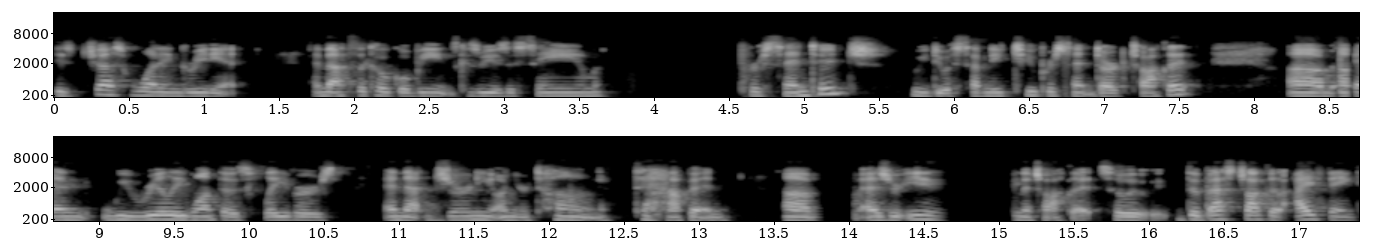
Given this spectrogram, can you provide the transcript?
is just one ingredient, and that's the cocoa beans because we use the same percentage. We do a 72% dark chocolate, um, and we really want those flavors and that journey on your tongue to happen um, as you're eating the chocolate. So the best chocolate I think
